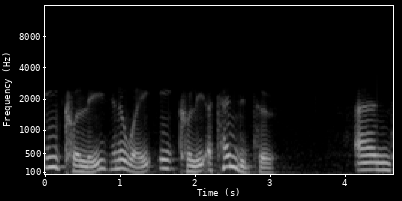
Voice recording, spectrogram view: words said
equally, in a way, equally attended to. And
